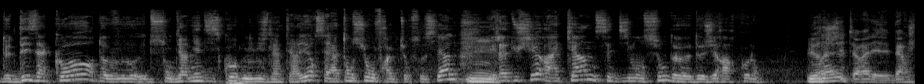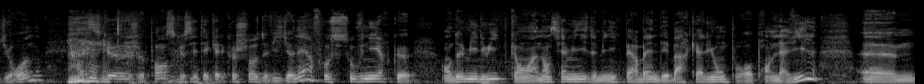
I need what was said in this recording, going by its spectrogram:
de désaccord de, son dernier discours de ministre de l'Intérieur, c'est attention aux fractures sociales. Mm. Et la Duchère incarne cette dimension de, Gérard Collomb. Moi, je citerai les berges du Rhône, parce que je pense que c'était quelque chose de visionnaire. Il faut se souvenir que en 2008, quand un ancien ministre, Dominique Perben, débarque à Lyon pour reprendre la ville, euh,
